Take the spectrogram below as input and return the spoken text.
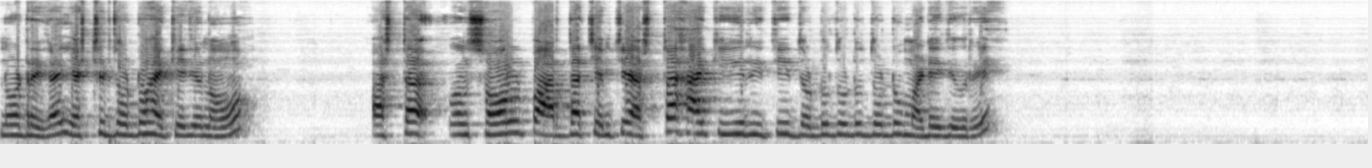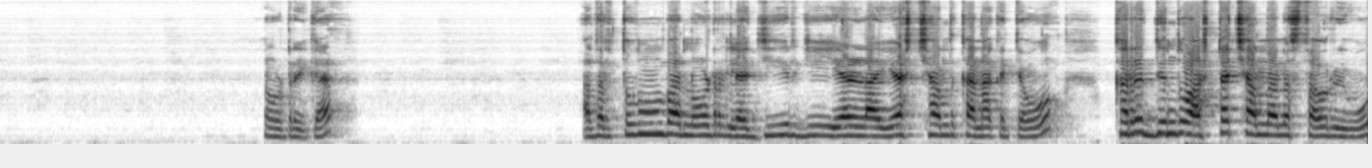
ನೋಡ್ರಿ ಈಗ ಎಷ್ಟು ದೊಡ್ಡ ಹಾಕಿದೀವಿ ನಾವು. ಅಷ್ಟ ಒಂದು ಸ್ವಲ್ಪ ಅರ್ಧ ಚಮಚೆ ಅಷ್ಟ ಹಾಕಿ ಈ ರೀತಿ ದೊಡ್ಡ ದೊಡ್ಡ ದೊಡ್ಡ ಮಾಡಿದೀವಿ ರೀ. ನೋಡ್ರಿ ಈಗ. ಅದ್ರ ತುಂಬ ನೋಡ್ರಲ್ಲ ಜೀರಿಗೆ, ಎಳ್ಳ ಎಷ್ಟು ಚಂದ ಕಾಣಕತ್ತೇವು. ಕರದ್ದಿಂದು ಅಷ್ಟ ಚಂದ ಅನ್ನಿಸ್ತಾವ್ರಿ ಇವು.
